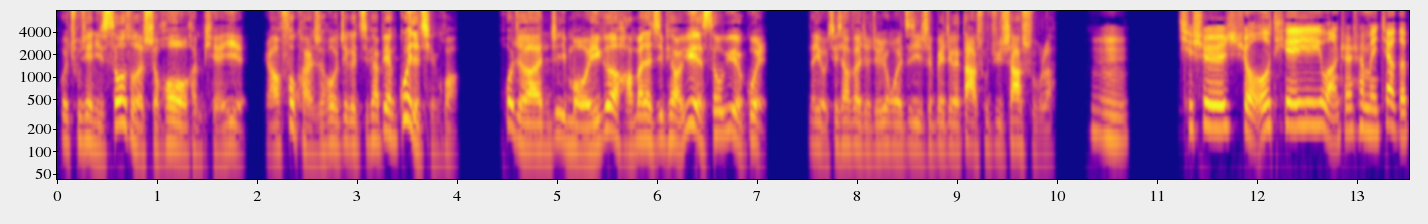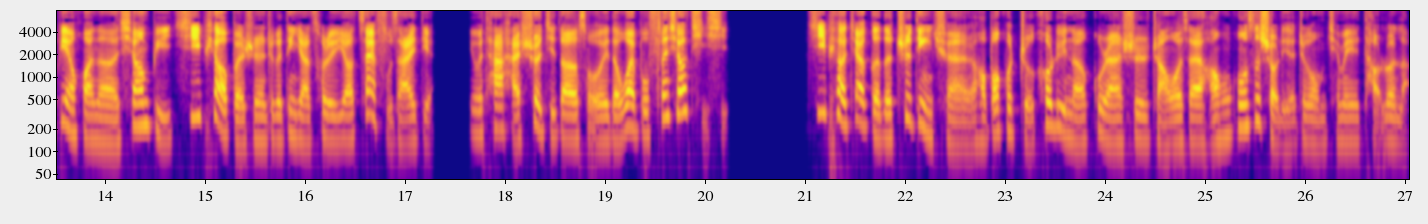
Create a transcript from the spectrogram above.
会出现你搜索的时候很便宜，然后付款时候这个机票变贵的情况。或者你这某一个航班的机票越搜越贵，那有些消费者就认为自己是被这个大数据杀熟了。嗯，其实这种 OTA 网站上面价格变化呢，相比机票本身这个定价策略要再复杂一点，因为它还涉及到所谓的外部分销体系。机票价格的制定权，然后包括折扣率呢，固然是掌握在航空公司手里的，这个我们前面也讨论了。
